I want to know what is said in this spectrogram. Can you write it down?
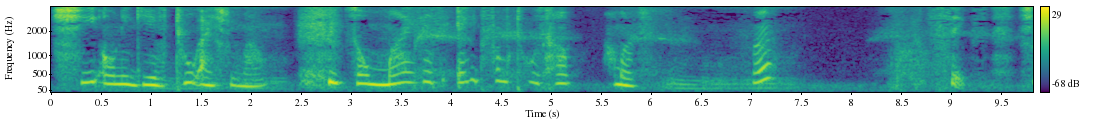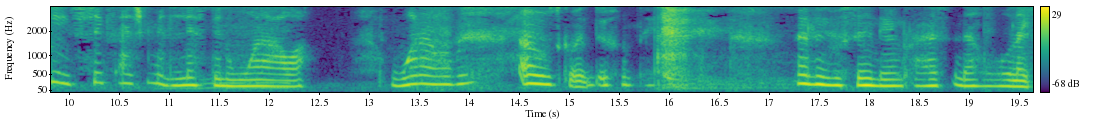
She only gave two ice cream out. So minus eight from two is how how much? Huh? six. She ate six ice cream in less than one hour. One hour. we- I was going through something. I literally was sitting there in class that whole like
